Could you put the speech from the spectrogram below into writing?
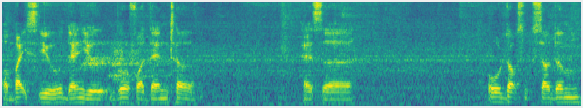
or bites you then you go for dental. As uh, old dogs seldom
